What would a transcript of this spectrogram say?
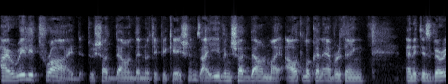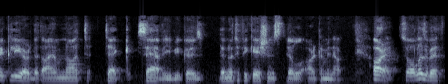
I really tried to shut down the notifications. I even shut down my Outlook and everything. And it is very clear that I am not tech savvy because the notifications still are coming out. All right. So, Elizabeth,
